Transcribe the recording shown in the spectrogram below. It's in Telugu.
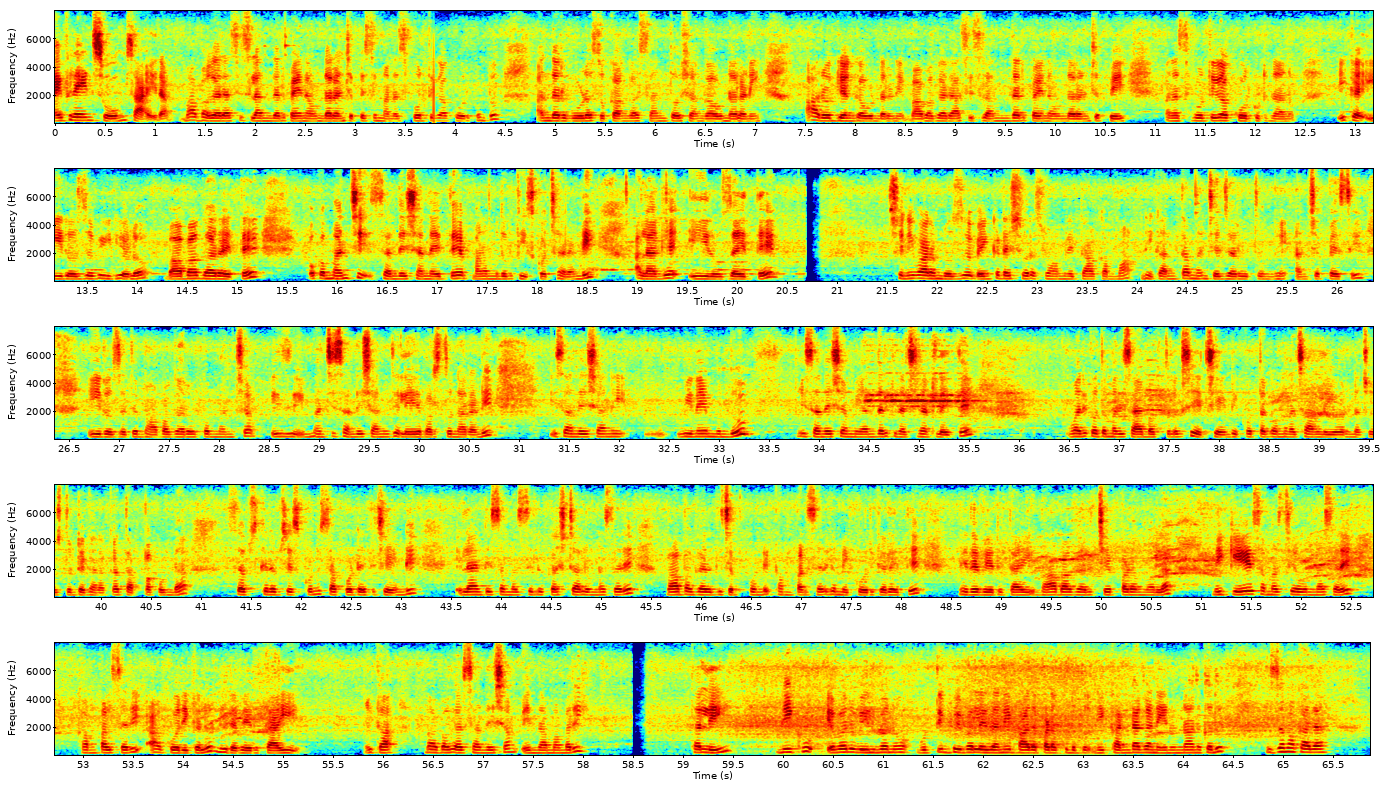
Hi friends Om Sairam. బాబా గారి ఆశీస్సులు అందరిపైన ఉండాలని చెప్పేసి మనస్ఫూర్తిగా కోరుకుంటూ అందరూ కూడా సుఖంగా సంతోషంగా ఉండాలని ఆరోగ్యంగా ఉండాలని బాబా గారి ఆశీస్సులు అందరిపైన ఉండాలని చెప్పి మనస్ఫూర్తిగా కోరుకుంటున్నాను. ఇక ఈరోజు వీడియోలో బాబా గారు అయితే ఒక మంచి సందేశాన్ని అయితే మన ముందుకు తీసుకొచ్చారండి. అలాగే ఈరోజైతే అయితే శనివారం రోజు వెంకటేశ్వర స్వామిని తాకమ్మ నీకంతా మంచి జరుగుతుంది అని చెప్పేసి ఈరోజు అయితే బాబా గారు ఒక మంచి ఈ మంచి సందేశాన్ని తెలియపరుస్తున్నారండి. ఈ సందేశాన్ని వినే ముందు ఈ సందేశం మీ అందరికీ నచ్చినట్లయితే మరి కొంతమంది సాయి భక్తులకు షేర్ చేయండి. కొత్తగా మన ఛానల్ ఎవరైనా చూస్తుంటే కనుక తప్పకుండా సబ్స్క్రైబ్ చేసుకొని సపోర్ట్ అయితే చేయండి. ఎలాంటి సమస్యలు కష్టాలు ఉన్నా సరే బాబా గారికి చెప్పుకోండి. కంపల్సరీగా మీ కోరికలు అయితే నెరవేరుతాయి. బాబా గారు చెప్పడం వల్ల మీకు ఏ సమస్య ఉన్నా సరే కంపల్సరీ ఆ కోరికలు నెరవేరుతాయి. ఇక బాబాగారి సందేశం విందామా మరి? తల్లి నీకు ఎవరు విలువను గుర్తింపు ఇవ్వలేదని బాధపడకూడదు. నీ కండగా నేనున్నాను కదా? నిజమా కదా?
